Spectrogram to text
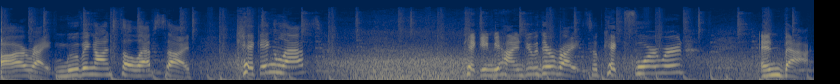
All right, moving on to the left side. Kicking left, kicking behind you with your right. So kick forward and back.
